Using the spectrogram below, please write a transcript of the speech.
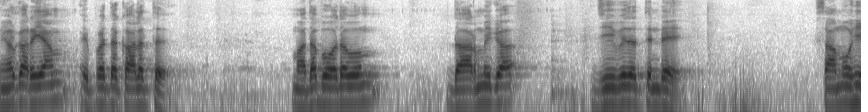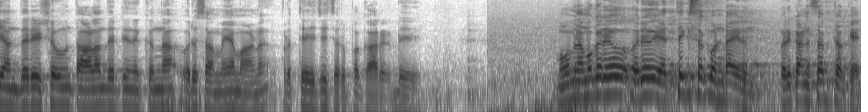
നിങ്ങൾക്കറിയാം ഇപ്പോഴത്തെ കാലത്ത് മതബോധവും ധാർമ്മിക ജീവിതത്തിന്റെ സാമൂഹിക അന്തരീക്ഷവും താളം തെറ്റി നിൽക്കുന്ന ഒരു സമയമാണ് പ്രത്യേകിച്ച് ചെറുപ്പക്കാരുടെ. നമുക്കൊരു ഒരു എത്തിക്സ് ഒക്കെ ഉണ്ടായിരുന്നു. ഒരു കൺസെപ്റ്റൊക്കെ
